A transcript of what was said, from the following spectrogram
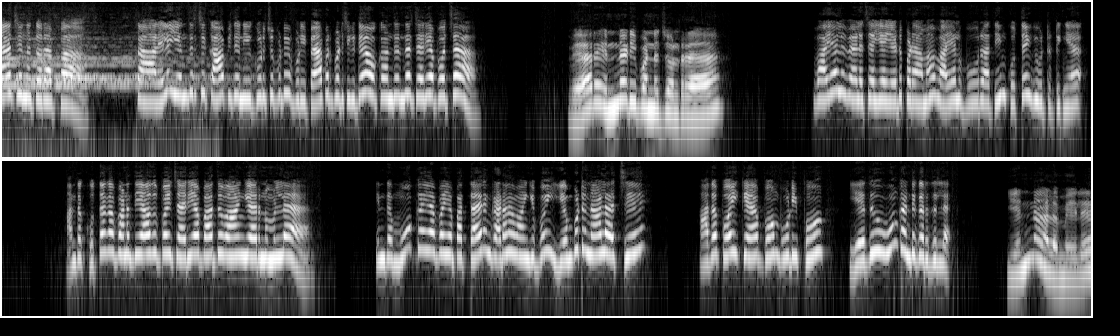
ஏன் சின்ன தோறப்பா காலையில எந்திரிச்சு காப்பி தண்ணி குடிச்சுப்புட்டு இப்படி பேப்பர் படிச்சுக்கிட்டே உட்காந்துருந்தா சரியா போச்சா? வேற என்னடி பண்ண சொல்ற? வயல் வேலை செய்ய எடுப்படாம வயல் பூராத்தையும் குத்தகைக்கு விட்டுட்டீங்க. அந்த குத்தகை பணத்தையாவது போய் சரியா பார்த்து வாங்கிடணும்ல இந்த மூக்கையா பையன் பத்தாயிரம் கடனை வாங்கி போய் எம்புட்டு நாள் ஆச்சு அதை போய் கேட்போம் பிடிப்போம் எதுவும் கண்டுக்கிறது இல்ல என்ன அலமேலு?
